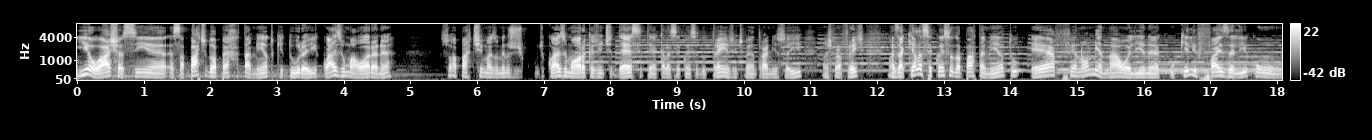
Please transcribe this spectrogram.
E eu acho assim, é, essa parte do apartamento que dura aí quase uma hora, né? Só a partir mais ou menos de, de, quase uma hora que a gente desce, tem aquela sequência do trem, a gente vai entrar nisso aí mais pra frente. Mas aquela sequência do apartamento é fenomenal ali, né? O que ele faz ali com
